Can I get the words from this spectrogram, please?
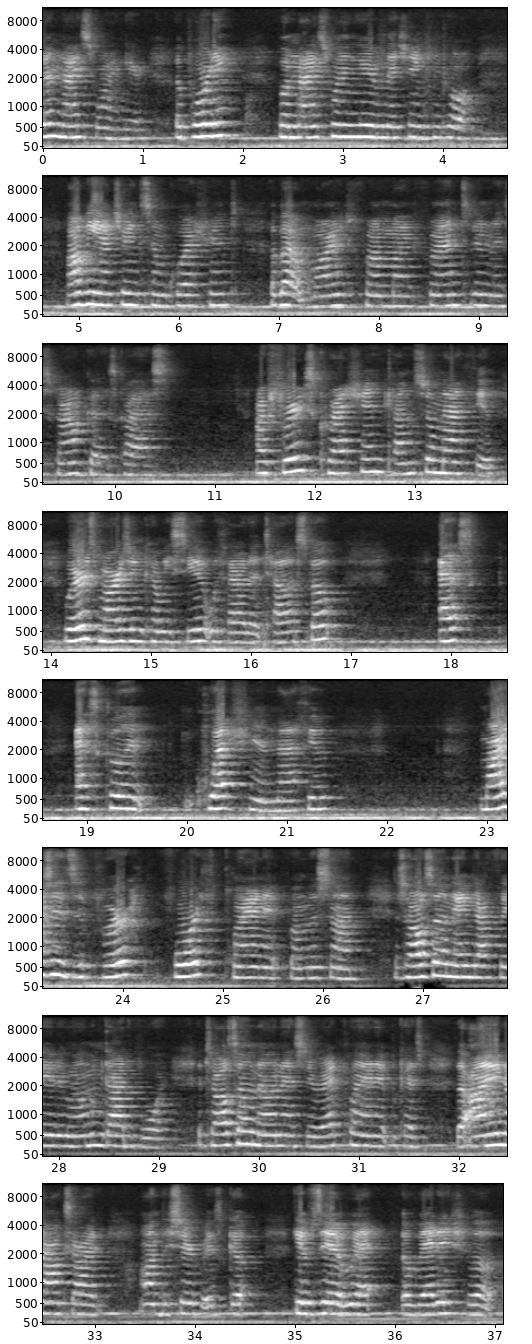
Devin Niswanger, reporting from Niswanger Mission Control. I'll be answering some questions about Mars from my friends in Miss Gronka's class. Our first question comes from Matthew. Where is Mars and can we see it without a telescope? Es- excellent question, Matthew. Mars is the first, fourth planet from the Sun. It's also named after the Roman god of war. It's also known as the red planet because the iron oxide on the surface gives it a, red, a reddish look.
